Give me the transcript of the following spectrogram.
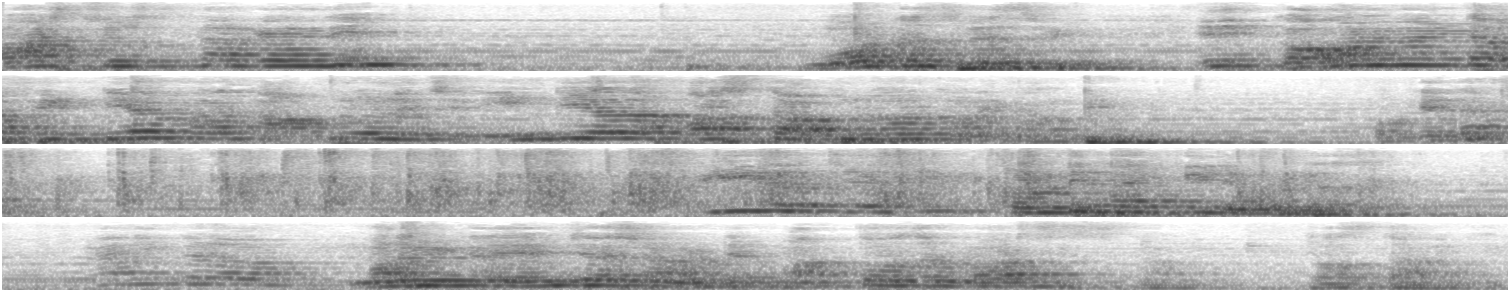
వాట్స్ చూస్తున్నారు కదా ఇది? మోటార్ స్పెసిఫిక్ ఇది గవర్నమెంట్ ఆఫ్ ఇండియా మనకు అప్రూవల్ ఇచ్చింది. ఇండియాలో ఫస్ట్ అప్రూవల్ మన కంపెనీ ఓకేనా? స్పీడ్ వచ్చేసి ట్వంటీ ఫైవ్ కిలోమీటర్స్ కానీ ఇక్కడ మనం ఇక్కడ ఏం చేసామంటే వన్ థౌసండ్ వాట్స్ ఇస్తున్నాం ప్రస్తుతానికి.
